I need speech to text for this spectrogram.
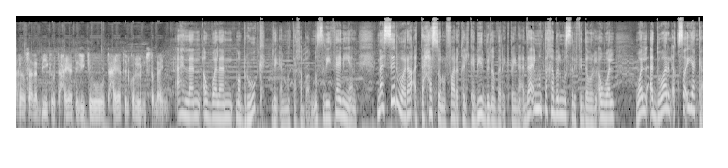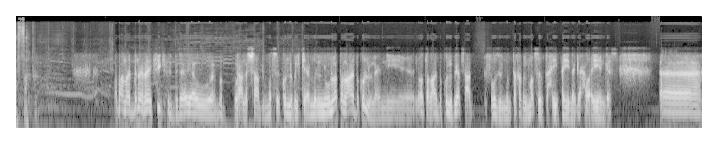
أهلا وسهلا بيك وتحياتي ليك وتحياتي لكل المستمعين. أهلا اولا مبروك للمنتخب المصري، ثانيا ما السر وراء التحسن والفارق الكبير بنظرك بين أداء المنتخب المصري في الدور الأول والأدوار الإقصائية كافة؟ طبعا ربنا يبارك فيك في البداية ومبروك على الشعب المصري كله بالكامل والوطن العربي كله لأن الوطن العربي كله بيسعد بفوز المنتخب المصري وتحقيق أي نجاح وأي إنجاز. آه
